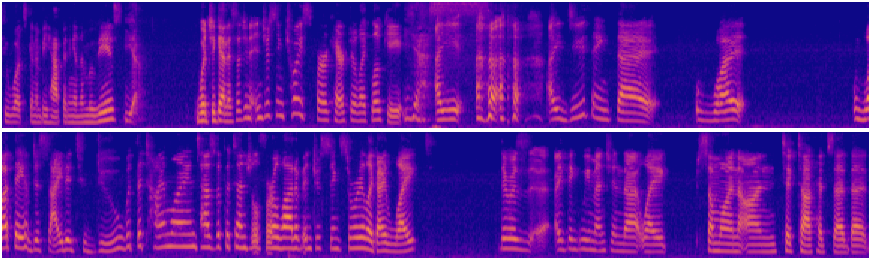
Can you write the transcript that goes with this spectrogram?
to what's going to be happening in the movies. Yeah which again is such an interesting choice for a character like Loki. Yes. I I do think that what what they have decided to do with the timelines has the potential for a lot of interesting story. Like I liked there was I think we mentioned that like someone on TikTok had said that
